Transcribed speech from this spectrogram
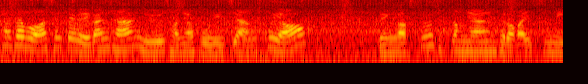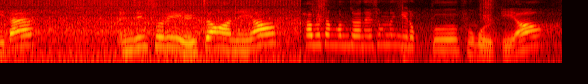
살펴보았을 때 외관상 누유 전혀 보이지 않고요. 냉각수 적정량 들어가 있습니다. 엔진 소리 일정하네요. 하부 점검 전에 성능 기록부 보고 올게요.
